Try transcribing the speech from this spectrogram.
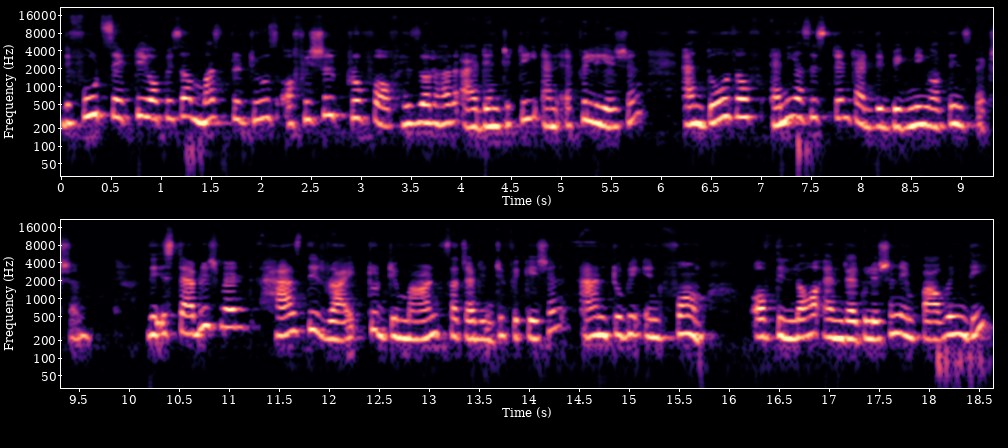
The food safety officer must produce official proof of his or her identity and affiliation and those of any assistant at the beginning of the inspection. The establishment has the right to demand such identification and to be informed of the law and regulation empowering the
